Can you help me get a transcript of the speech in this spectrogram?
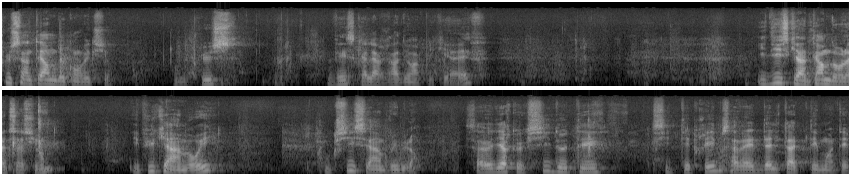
plus un terme de convection. Donc plus V scalaire gradient appliqué à F. Ils disent qu'il y a un terme de relaxation, et puis qu'il y a un bruit, où xi c'est un bruit blanc. Ça veut dire que xi de t, xi de t', ça va être delta de t moins t',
